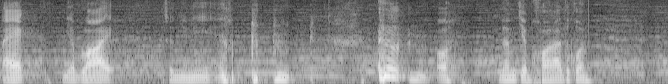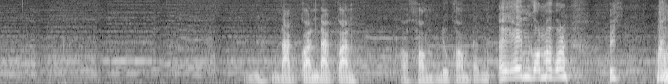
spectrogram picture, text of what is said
แตกเรียบร้อยฉันอยู่นี่ โอ้เริ่มเจ็บคอแล้วทุกคน ดักก่อนดักก่อนเอาของไปดูของแป๊บนึงเอ้ยเอ้ยมีคนมาก่อนเฮ้ยปัง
